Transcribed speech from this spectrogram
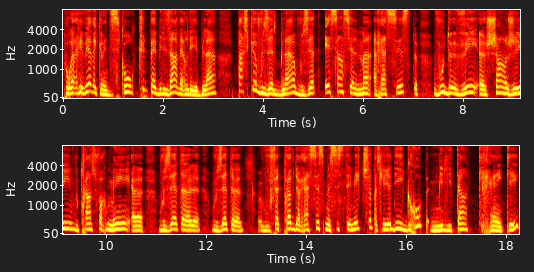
pour arriver avec un discours culpabilisant vers les Blancs. Parce que vous êtes blanc, vous êtes essentiellement raciste. Vous devez euh, changer, vous transformer. Euh, vous êtes, vous êtes, vous faites preuve de racisme systémique, tout ça, parce qu'il y a des groupes militants crinqués,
